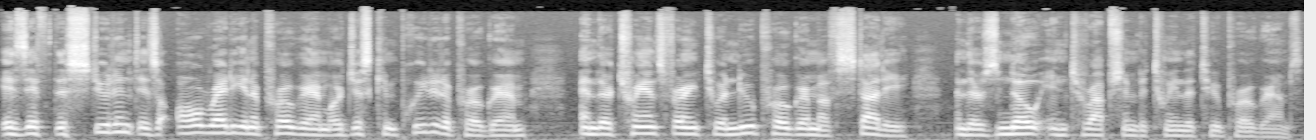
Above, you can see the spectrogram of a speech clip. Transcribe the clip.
is if the student is already in a program or just completed a program and they're transferring to a new program of study and there's no interruption between the two programs.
